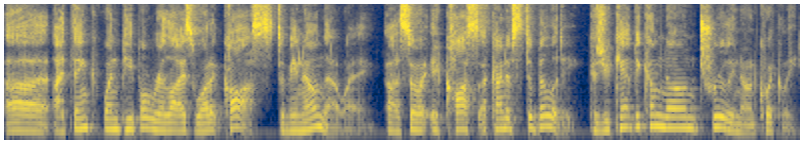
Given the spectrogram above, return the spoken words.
uh, I think, when people realize what it costs to be known that way. Uh, so it costs a kind of stability because you can't become known, truly known, quickly.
